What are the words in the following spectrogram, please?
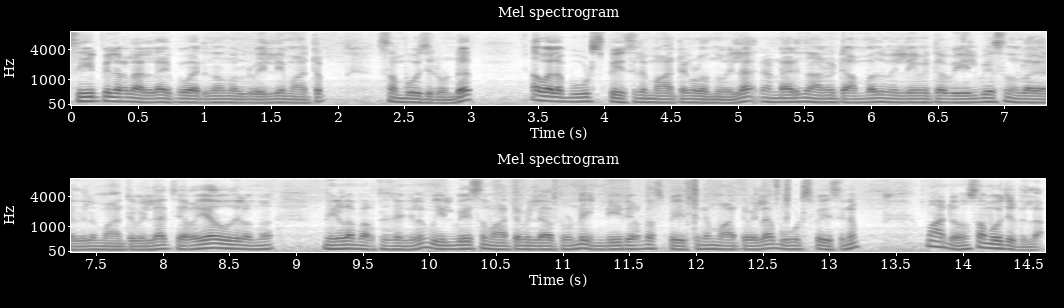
സി പില്ലറിലല്ല ഇപ്പോൾ വരുന്നതെന്നുള്ളൊരു വലിയ മാറ്റം സംഭവിച്ചിട്ടുണ്ട്. അതുപോലെ ബൂട്ട് സ്പേസിൽ മാറ്റങ്ങളൊന്നുമില്ല. രണ്ടായിരത്തി നാനൂറ്റി അമ്പത് മില്ലിമീറ്റർ വീൽ ബേസ് എന്നുള്ള കാര്യത്തിൽ മാറ്റമില്ല. ചെറിയ തോതിലൊന്ന് നീളം വർദ്ധിച്ചെങ്കിലും വീൽ ബേസ് മാറ്റമില്ലാത്തതുകൊണ്ട് ഇന്റീരിയറിന്റെ സ്പേസിനും മാറ്റമില്ല. ബൂട്ട് സ്പേസിനും മാറ്റമൊന്നും സംഭവിച്ചിട്ടില്ല.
